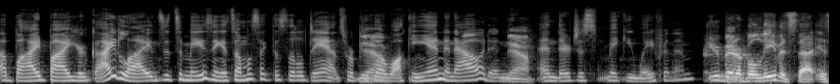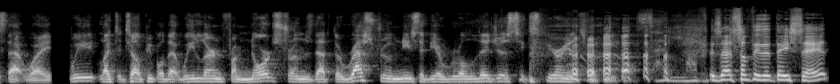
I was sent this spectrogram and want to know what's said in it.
abide by your guidelines. It's amazing. It's almost like this little dance where people yeah. are walking in and out and yeah. and they're just making way for them. You better believe it's that it's that way. We like to tell people that we learned from Nordstrom's that the restroom needs to be a religious experience for people. Is that something that they say?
